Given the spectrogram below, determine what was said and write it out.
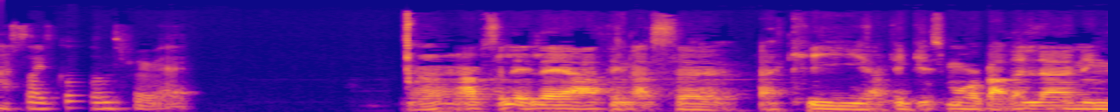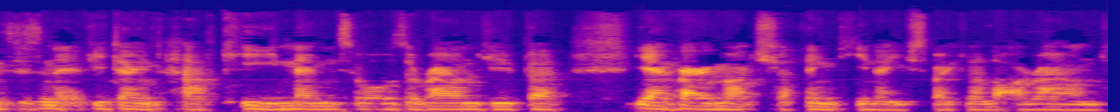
as I've gone through it. Oh, absolutely. I think that's a, a, key. I think it's more about the learnings, isn't it? If you don't have key mentors around you. But yeah, very much. I think, you know, you've spoken a lot around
